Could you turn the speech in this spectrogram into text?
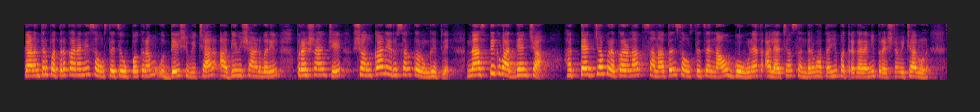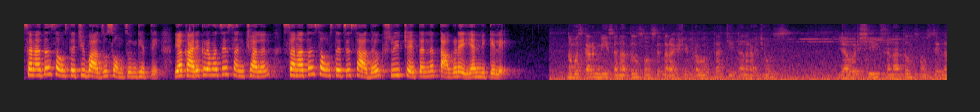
त्यानंतर पत्रकारांनी संस्थेचे उपक्रम उद्देश विचार आदी विषयांवरील प्रश्नांचे शंका निरसन करून घेतले. नास्तिकवाद्यांच्या हत्यांच्या प्रकरणात सनातन संस्थेचे नाव गोवण्यात आल्याच्या संदर्भातही पत्रकारांनी प्रश्न विचारून सनातन संस्थेची बाजू समजून घेतली. या कार्यक्रमाचे संचालन सनातन संस्थेचे साधक श्री चैतन्य तागडे यांनी केले. नमस्कार मी सनातन संस्थेचा राष्ट्रीय प्रवक्ता चेतन राजहंस. यावर्षी सनातन संस्थेला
